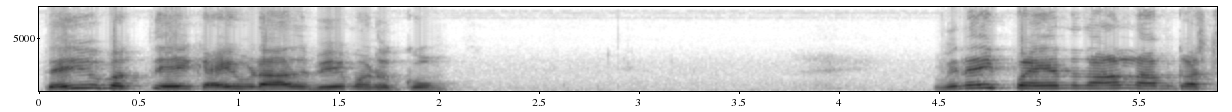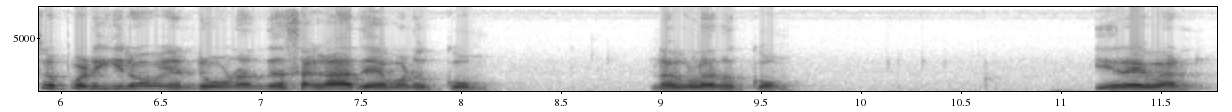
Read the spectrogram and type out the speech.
தெய்வ பக்தியை கைவிடாது பீமனுக்கும். வினை பயனால் நாம் கஷ்டப்படுகிறோம் என்று உணர்ந்த சகாதேவனுக்கும் நகுலனுக்கும் இறைவன்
